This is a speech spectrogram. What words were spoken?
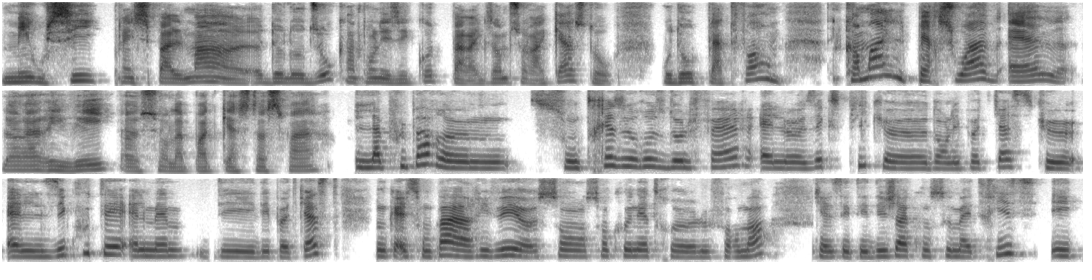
mais aussi principalement euh, de l'audio quand on les écoute, par exemple, sur Acast ou, ou d'autres plateformes. Comment elles perçoivent, elles, leur arrivée sur la podcastosphère? La plupart euh, sont très heureuses de le faire. Elles expliquent euh, dans les podcasts qu'elles écoutaient elles-mêmes des, podcasts. Donc, elles ne sont pas arrivées euh, sans, sans, connaître le format, qu'elles étaient déjà consommatrices et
